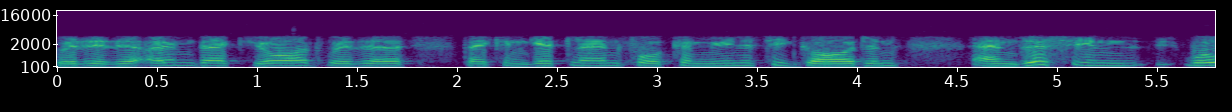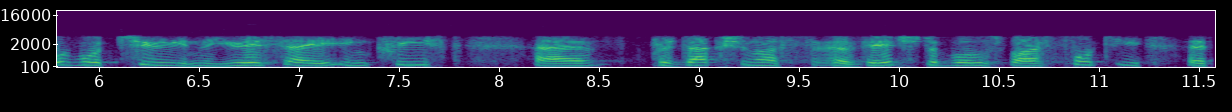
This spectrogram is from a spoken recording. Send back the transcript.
whether their own backyard, whether they can get land for a community garden. And this in World War II in the USA increased uh, production of uh, vegetables by 40, it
